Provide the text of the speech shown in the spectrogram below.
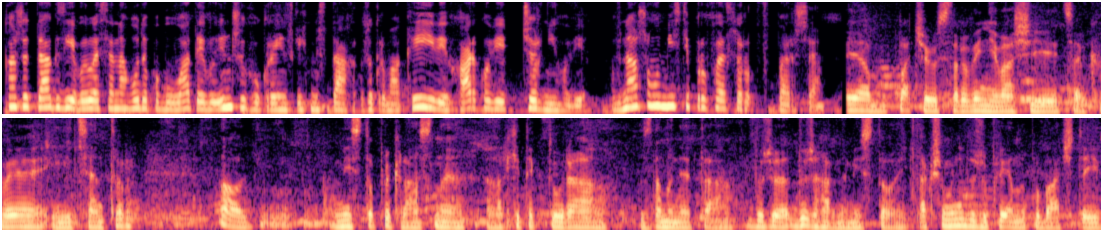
Каже, так з'явилася нагода побувати в інших українських містах, зокрема Києві, Харкові, Чернігові. В нашому місті професор вперше. Я бачив старовинні ваші церкви і центр. О, місто прекрасне, архітектура знаменита, дуже, дуже гарне місто. Так що мені дуже приємно побачити і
